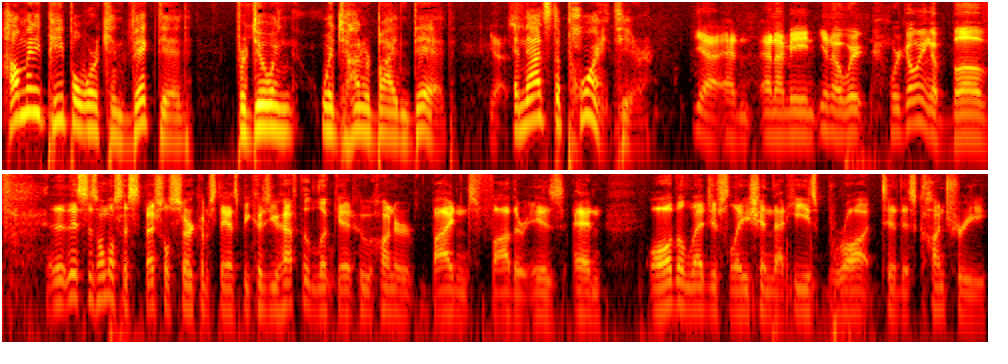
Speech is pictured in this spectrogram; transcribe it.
how many people were convicted for doing what Hunter Biden did? Yes. And that's the point here. Yeah, and and I mean, you know, we're we're going above. This is almost a special circumstance because you have to look at who Hunter Biden's father is and all the legislation that he's brought to this country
